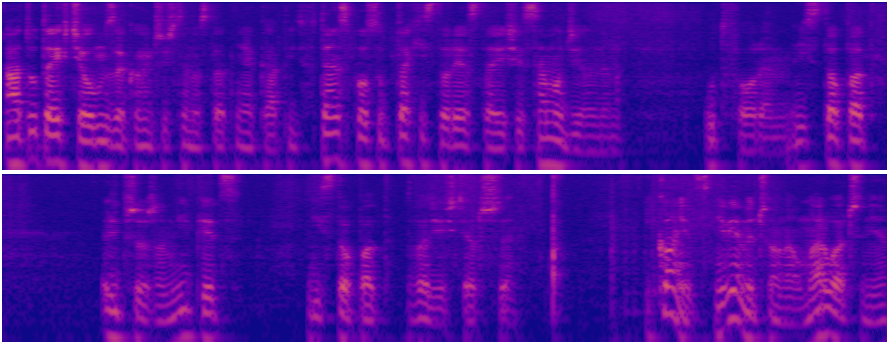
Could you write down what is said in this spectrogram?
a tutaj chciałbym zakończyć ten ostatni akapit. W ten sposób ta historia staje się samodzielnym utworem. Listopad, li, przepraszam, lipiec, listopad 23. I koniec. Nie wiemy, czy ona umarła, czy nie.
